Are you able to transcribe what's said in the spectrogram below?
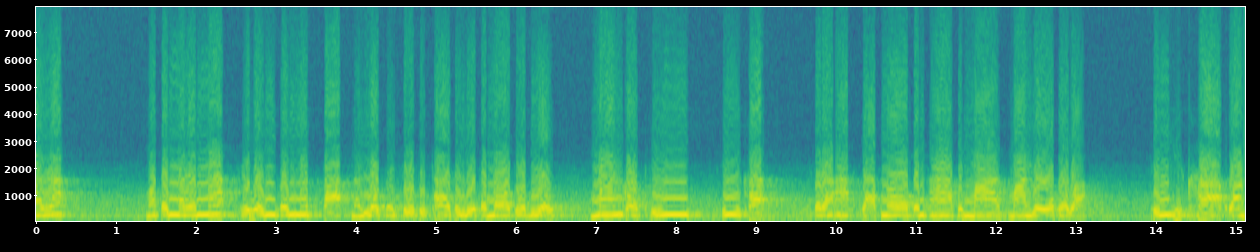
มาละ มาเป็นมรณะหรือเป็นเป็นมัตตะนั่นลดไอตัวสุดท้ายไปเหลือแต่มอตัวเดียว มารก็ทีทีฆะ สระอะจากมเป็นอาเป็นมา มาโลแปลว่าสิ่งที่ฆ่าความ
